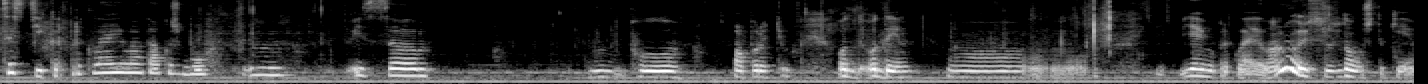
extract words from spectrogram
це стікер приклеїла, також був із е, папороттю. Один. Я його приклеїла. Ну, і знову ж таки,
